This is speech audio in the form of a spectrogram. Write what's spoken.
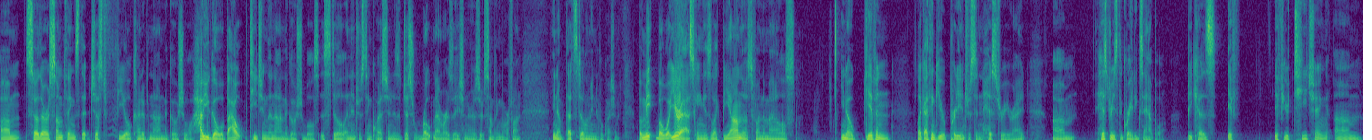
Um, so there are some things that just feel kind of non-negotiable. How you go about teaching the non-negotiables is still an interesting question. Is it just rote memorization, or is there something more fun? You know, that's still a meaningful question. But me, but what you're asking is like beyond those fundamentals. You know, given like I think you're pretty interested in history, right? Um, history is the great example because if if you're teaching, um,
